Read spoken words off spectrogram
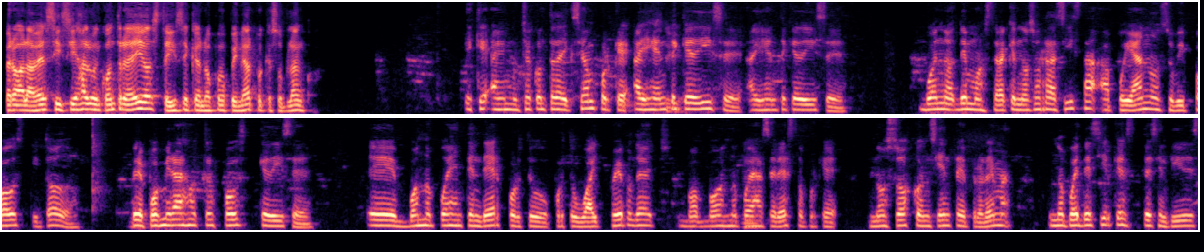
pero a la vez si hiciste algo en contra de ellos, te dicen que no puedes opinar porque sos blanco. Es que hay mucha contradicción porque hay gente Sí. que dice, hay gente que dice, bueno, demostrar que no sos racista apoyando, subir post y todo. Pero después miras otros posts que dice, eh, vos no puedes entender por tu, por tu white privilege, vos, vos no puedes Mm. hacer esto porque no sos consciente del problema. No puedes decir que te sentís,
